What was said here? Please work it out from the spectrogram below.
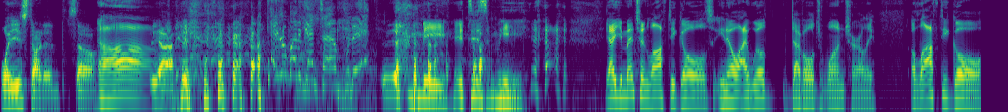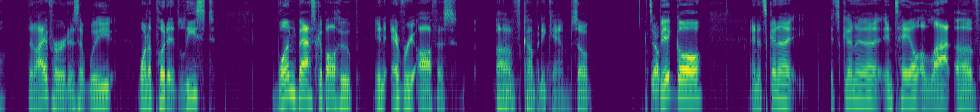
Well, you started, so Ah, yeah, Ain't nobody got time for that. me. It is me. yeah, you mentioned lofty goals. You know, I will divulge one, Charlie. A lofty goal that I've heard is that we want to put at least one basketball hoop in every office of mm-hmm. company cam. So it's a big goal, and it's gonna it's gonna entail a lot of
